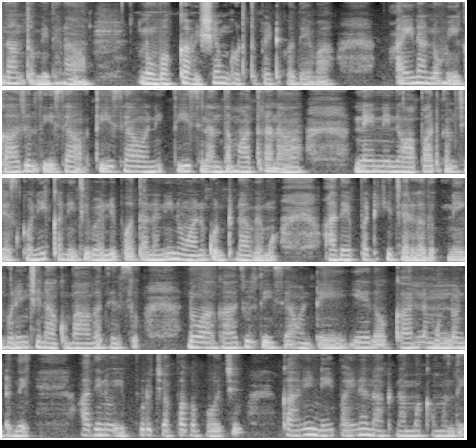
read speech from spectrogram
దాంతో మిథున నువ్వు ఒక్క విషయం గుర్తుపెట్టుకో దేవా. అయినా నువ్వు ఈ గాజులు తీసా తీసావని తీసినంత మాత్రాన నేను నిన్ను అపార్థం చేసుకొని ఇక్కడి నుంచి వెళ్ళిపోతానని నువ్వు అనుకుంటున్నావేమో. అది ఎప్పటికీ జరగదు. నీ గురించి నాకు బాగా తెలుసు. నువ్వు ఆ గాజులు తీసావంటే ఏదో కారణం ఉండుంటుంది. అది నువ్వు ఇప్పుడు చెప్పకపోవచ్చు కానీ నీ పైన నాకు నమ్మకం ఉంది.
